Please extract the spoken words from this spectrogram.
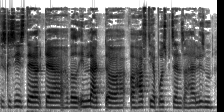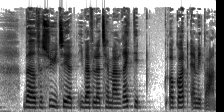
Det skal siges, da jeg har været indlagt og, og haft de her brystbetændelser, har jeg ligesom været for syg til at i hvert fald at tage mig rigtigt og godt af mit barn.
